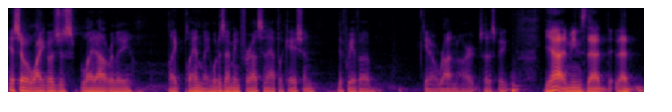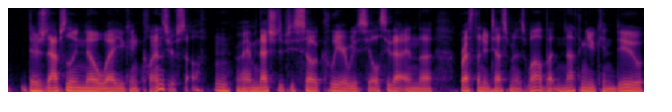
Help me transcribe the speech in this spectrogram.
yeah. So like, let's just lay it out really, like plainly. What does that mean for us in application if we have a, you know, rotten heart, so to speak? yeah, it means that that there's absolutely no way you can cleanse yourself. Mm. Right? I mean, that should be so clear. We see, we'll see that in the rest of the New Testament as well. But nothing you can do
